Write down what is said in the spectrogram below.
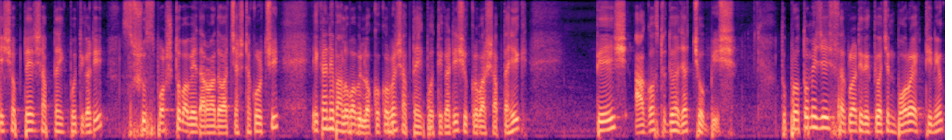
এই সপ্তাহের সাপ্তাহিক পত্রিকাটি সুস্পষ্টভাবে ধারণা দেওয়ার চেষ্টা করছি। এখানে ভালোভাবে লক্ষ্য করবেন সাপ্তাহিক পত্রিকাটি শুক্রবার সাপ্তাহিক। তেইশ আগস্ট দু হাজার চব্বিশ। তো প্রথমে যে সার্কুলারটি দেখতে পাচ্ছেন, বড় একটি নিয়োগ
